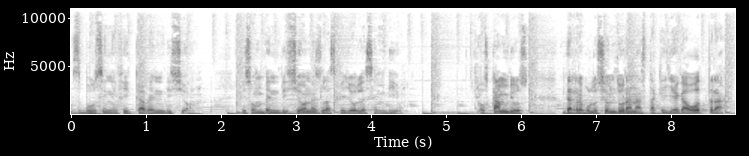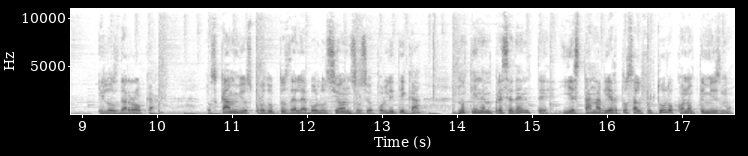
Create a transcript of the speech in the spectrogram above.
Sbu significa bendición. Y son bendiciones las que yo les envío. Los cambios de revolución duran hasta que llega otra y los derroca. Los cambios productos de la evolución sociopolítica no tienen precedente y están abiertos al futuro con optimismo.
